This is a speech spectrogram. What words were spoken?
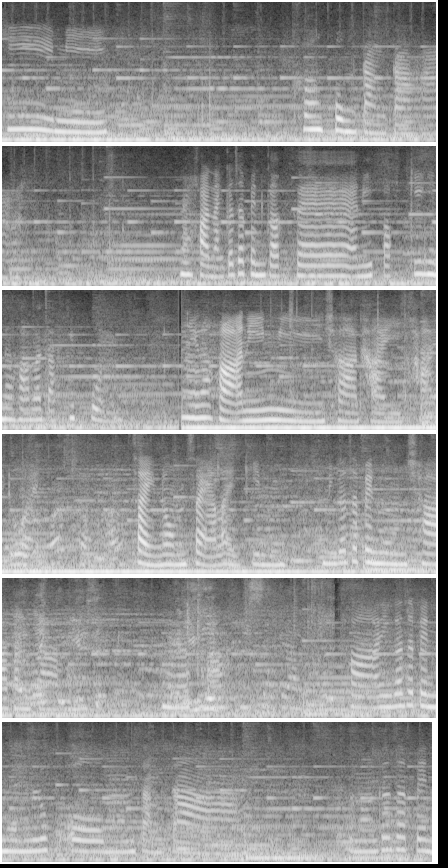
กี้มีเครื่องปรุงต่างๆนะคะนั้นก็จะเป็นกาแฟอันนี้ป๊อกกี้นะคะ มาจากญี่ปุ่นนี่นะคะอันนี้มีชาไทยขายด้วย ใส่นมใส่อะไรกินอันนี้ก็จะเป็นมุมชาต่างๆ นะคะค่ะอันนี้ก็จะเป็นมุมลูกอมต่างๆตรงนั้นก็จะเป็น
